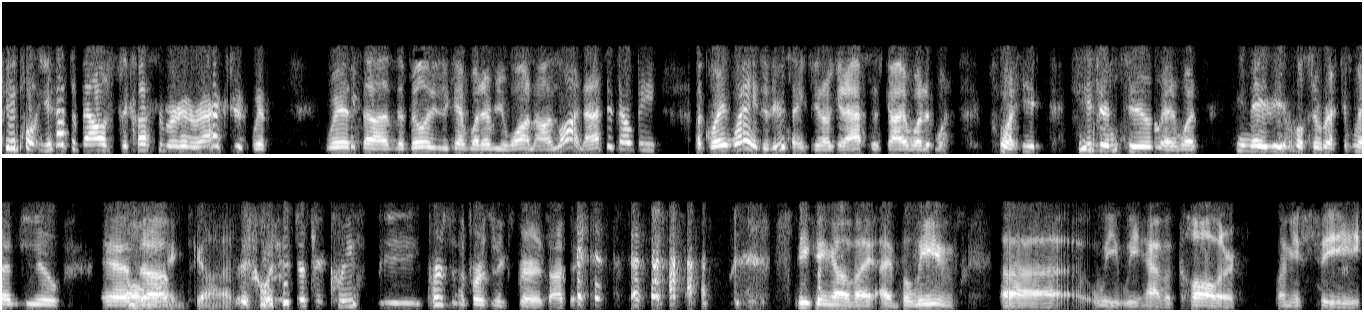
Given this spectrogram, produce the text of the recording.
people you have to balance the customer interaction with with uh, the ability to get whatever you want online. And I think that would be a great way to do things. You know, you could ask this guy what what what he he's into and what he may be able to recommend to you, and oh uh, my god! it would just increase the person to person experience. I think. Speaking of, I, I believe uh, we we have a caller. Let me see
